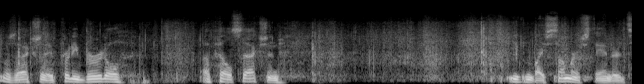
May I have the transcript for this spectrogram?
It was actually a pretty brutal uphill section. even by summer standards,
